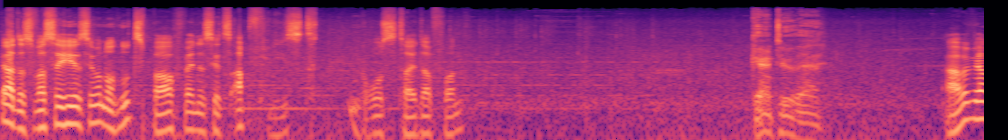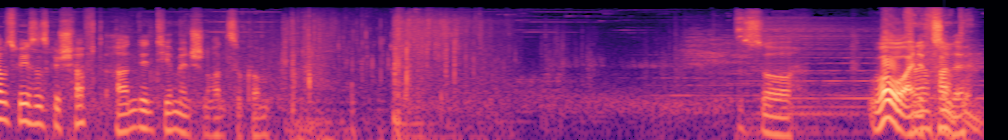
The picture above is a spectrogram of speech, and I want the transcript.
Ja, das Wasser hier ist immer noch nutzbar, auch wenn es jetzt abfließt. Ein Großteil davon. Can't do that. Aber wir haben es wenigstens geschafft, an den Tiermenschen ranzukommen. So. Wow, eine Falle.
